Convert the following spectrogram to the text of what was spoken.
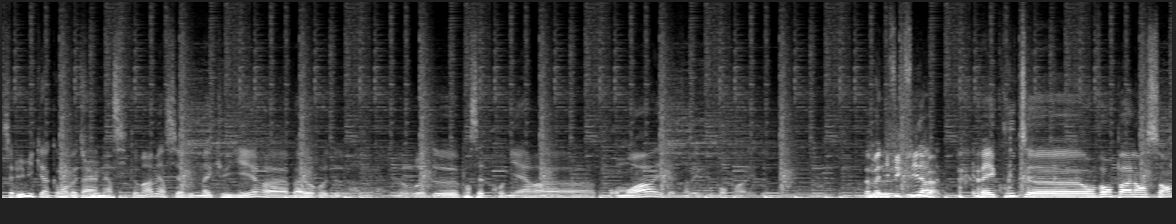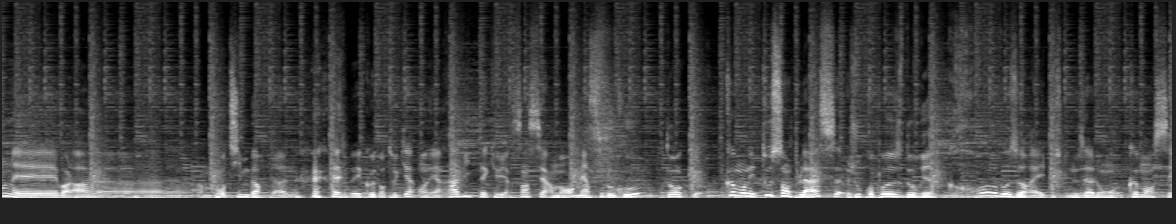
Salut Mika, comment vas-tu? Bah, merci Thomas, merci à vous de m'accueillir. Euh, bah, heureux de, heureux de, pour cette première euh, pour moi et d'être avec vous pour parler de. D'un magnifique film Eh bah écoute, euh, on va en parler ensemble, mais voilà, euh, bon Tim Burton. Bah écoute, en tout cas, on est ravis de t'accueillir, sincèrement. Merci beaucoup. Donc, comme on est tous en place, je vous propose d'ouvrir grand vos oreilles puisque nous allons commencer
